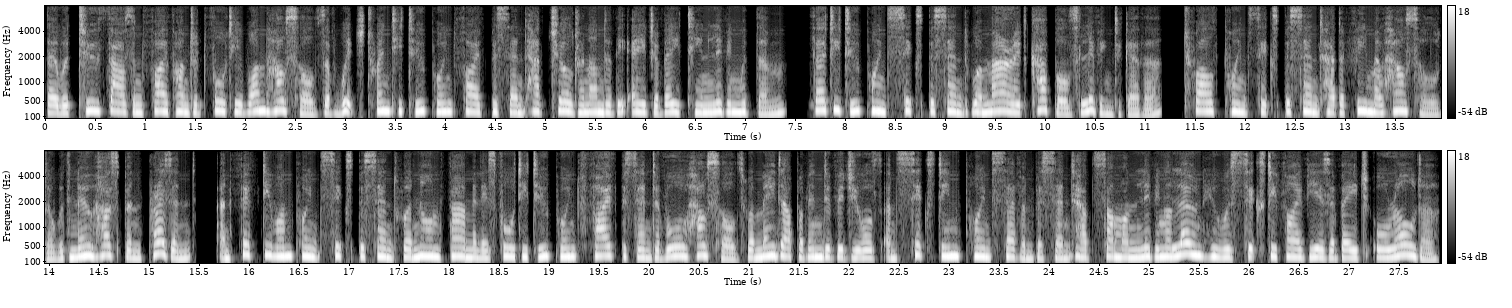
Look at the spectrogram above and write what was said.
There were 2,541 households of which 22.5% had children under the age of 18 living with them, 32.6% were married couples living together, 12.6% had a female householder with no husband present, and 51.6% were non-families 42.5% of all households were made up of individuals and 16.7% had someone living alone who was 65 years of age or older.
